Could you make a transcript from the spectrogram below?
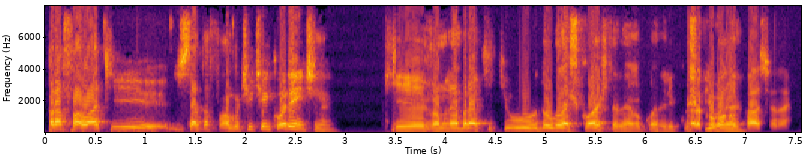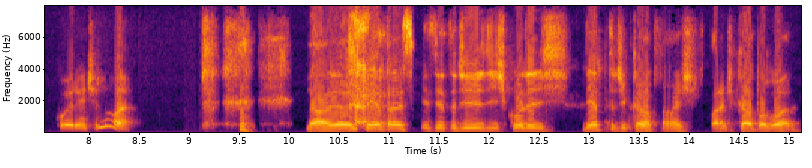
pra falar que, de certa forma, o Tite é incoerente, né? Que vamos lembrar aqui que o Douglas Costa, lembra quando ele cuspiu, né? fácil, né? Coerente ele não é. Não, é, sem entrar nesse quesito de, de escolhas dentro de campo, mas fora de campo agora.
